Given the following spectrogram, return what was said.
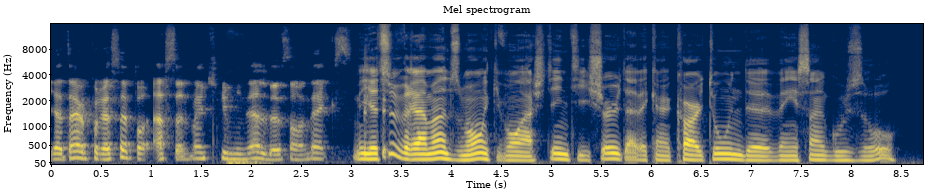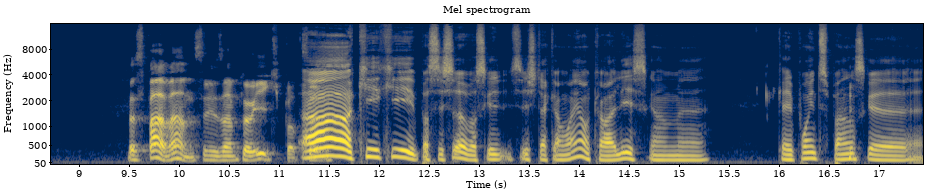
il attend un procès pour harcèlement criminel de son ex. Mais y a-tu vraiment du monde qui vont acheter une t-shirt avec un cartoon de Vincent Gouzeau? Ben, c'est pas à vendre, c'est les employés qui portent ça. Ah, ok, ok. Parce que c'est ça, parce que j'étais comme, on calisse, comme. euh, quel point tu penses que.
